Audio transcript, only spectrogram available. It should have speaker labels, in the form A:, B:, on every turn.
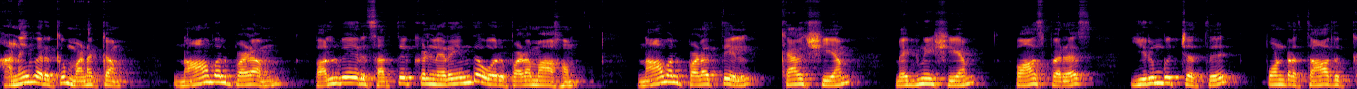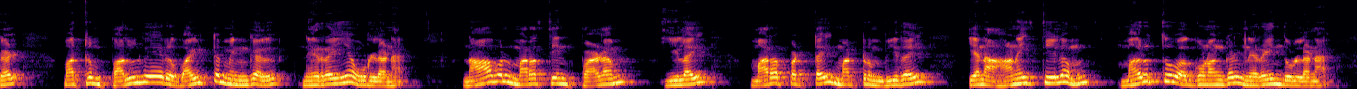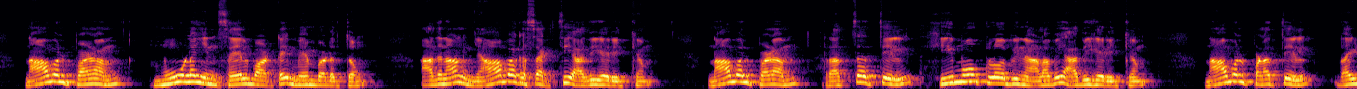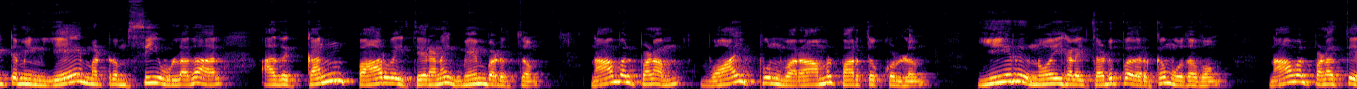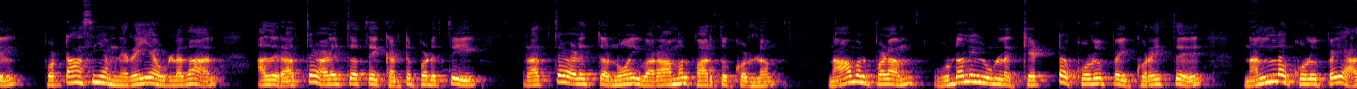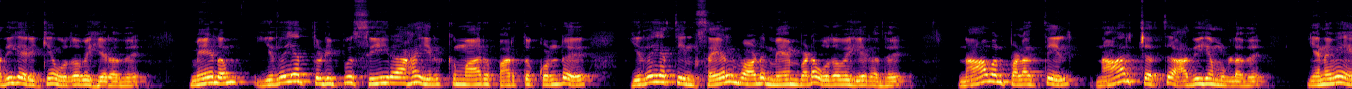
A: அனைவருக்கும் வணக்கம். நாவல் பழம் பல்வேறு சத்துக்கள் நிறைந்த ஒரு பழமாகும். நாவல் பழத்தில் கால்சியம் மெக்னீசியம் பாஸ்பரஸ் இரும்புச்சத்து போன்ற தாதுக்கள் மற்றும் பல்வேறு வைட்டமின்கள் நிறைய உள்ளன. நாவல் மரத்தின் பழம் இலை மரப்பட்டை மற்றும் விதை என அனைத்திலும் மருத்துவ குணங்கள் நிறைந்துள்ளன. நாவல் பழம் மூளையின் செயல்பாட்டை மேம்படுத்தும். அதனால் ஞாபக சக்தி அதிகரிக்கும். நாவல் பழம் இரத்தத்தில் ஹீமோகுளோபின் அளவை அதிகரிக்கும். நாவல் பழத்தில் வைட்டமின் ஏ மற்றும் சி உள்ளதால் அது கண் பார்வை திறனை மேம்படுத்தும். நாவல் பழம் வாய்ப்புண் வராமல் பார்த்துக்கொள்ளும். ஈறு நோய்களை தடுப்பதற்கும் உதவும். நாவல் பழத்தில் பொட்டாசியம் நிறைய உள்ளதால் அது இரத்த அழுத்தத்தை கட்டுப்படுத்தி இரத்த அழுத்த நோய் வராமல் பார்த்துக்கொள்ளும் நாவல் பழம் உடலில் உள்ள கெட்ட கொழுப்பை குறைத்து நல்ல கொழுப்பை அதிகரிக்க உதவுகிறது. மேலும் இதய துடிப்பு சீராக இருக்குமாறு பார்த்துக்கொண்டு இதயத்தின் செயல்பாடு மேம்பட உதவுகிறது. நாவல் பழத்தில் நார்ச்சத்து அதிகம் உள்ளது. எனவே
